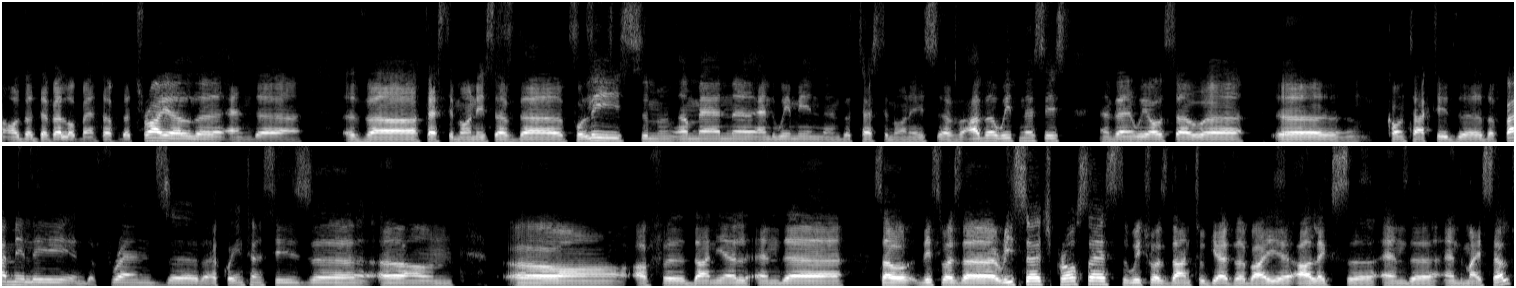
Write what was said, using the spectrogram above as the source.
all the development of the trial and the testimonies of the police men and women and the testimonies of other witnesses. And then we also uh, uh, contacted the family and the friends uh, the acquaintances um, of daniel and so this was a research process which was done together by alex and and myself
